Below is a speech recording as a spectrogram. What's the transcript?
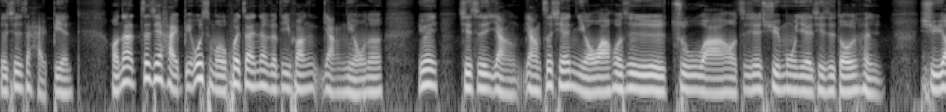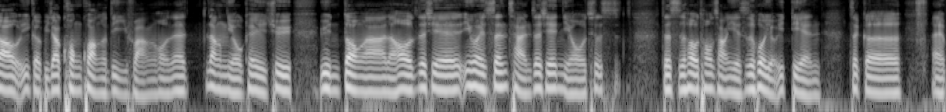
尤其是在海边。哦，那这些海边为什么会在那个地方养牛呢？因为其实养养这些牛啊，或是猪啊，哦，这些畜牧业其实都很需要一个比较空旷的地方。哦，那让牛可以去运动啊，然后这些因为生产这些牛是。的时候，通常也是会有一点这个，哎，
